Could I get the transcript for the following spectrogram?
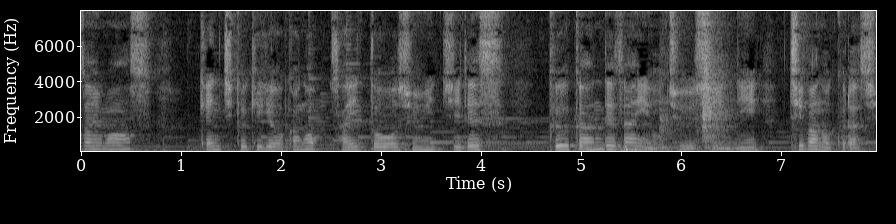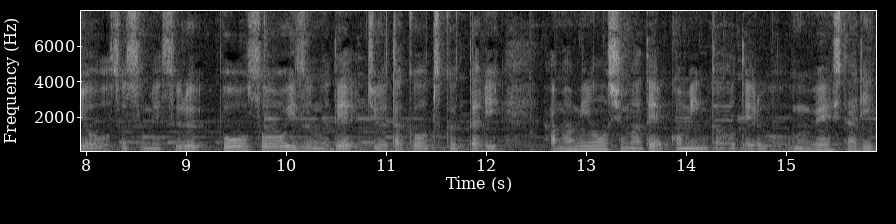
ございます。建築起業家の斉藤俊一です。空間デザインを中心に千葉の暮らしをおすすめする房総イズムで住宅を作ったり奄美大島で古民家ホテルを運営したり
